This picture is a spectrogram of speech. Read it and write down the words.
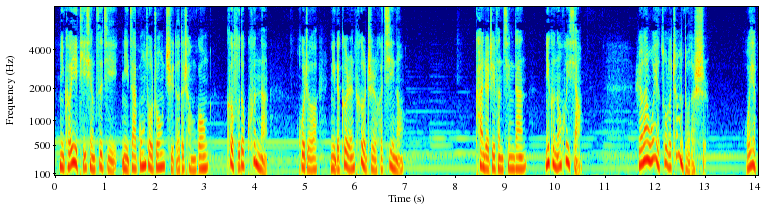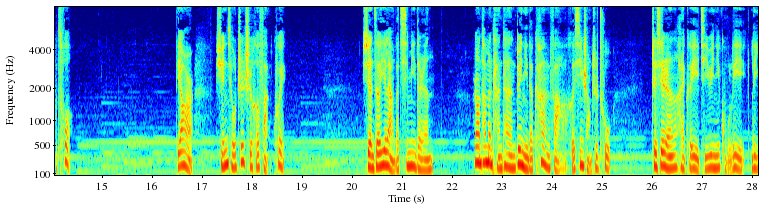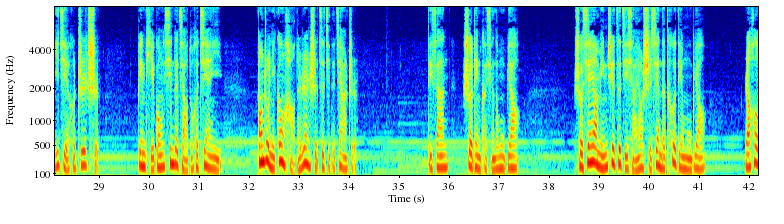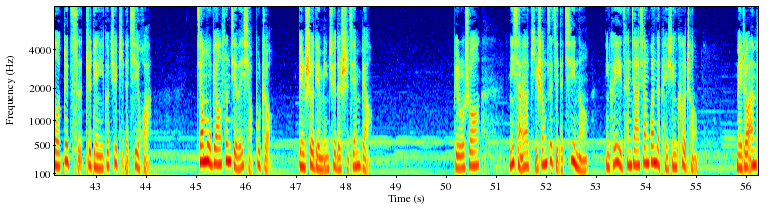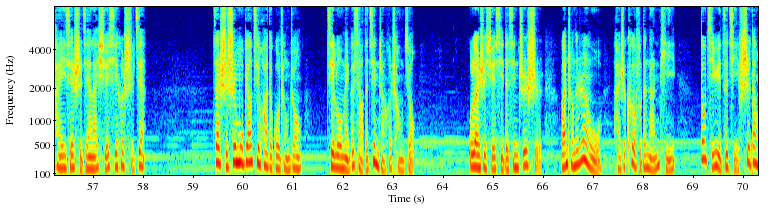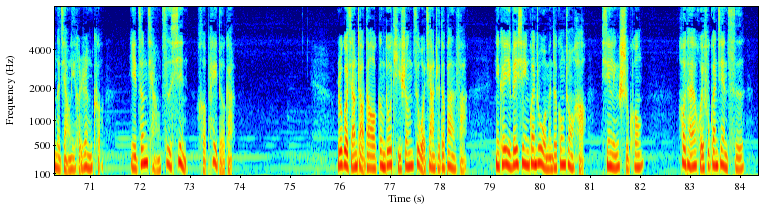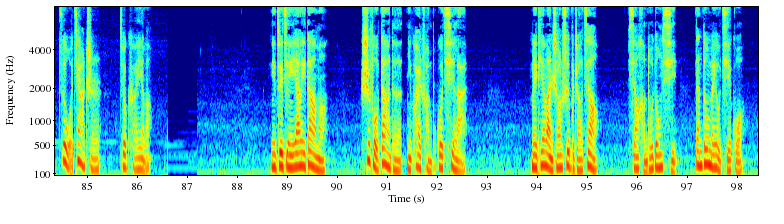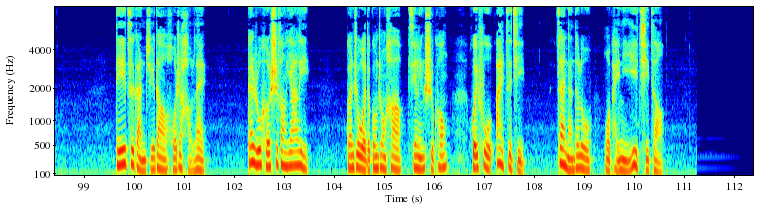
你可以提醒自己你在工作中取得的成功、克服的困难，或者你的个人特质和技能。看着这份清单，你可能会想：原来我也做了这么多的事，我也不错。第二，寻求支持和反馈。选择一两个亲密的人。让他们谈谈对你的看法和欣赏之处，这些人还可以给予你鼓励、理解和支持，并提供新的角度和建议，帮助你更好地认识自己的价值。第三，设定可行的目标。首先要明确自己想要实现的特定目标，然后对此制定一个具体的计划，将目标分解为小步骤，并设定明确的时间表。比如说。你想要提升自己的技能，你可以参加相关的培训课程，每周安排一些时间来学习和实践。在实施目标计划的过程中，记录每个小的进展和成就。无论是学习的新知识、完成的任务，还是克服的难题，都给予自己适当的奖励和认可，以增强自信和配得感。如果想找到更多提升自我价值的办法，你可以微信关注我们的公众号。心灵时空，后台回复关键词“自我价值”就可以了。你最近压力大吗？是否大的你快喘不过气来？每天晚上睡不着觉，想很多东西，但都没有结果。第一次感觉到活着好累，该如何释放压力？关注我的公众号“心灵时空”，回复“爱自己”，再难的路我陪你一起走。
